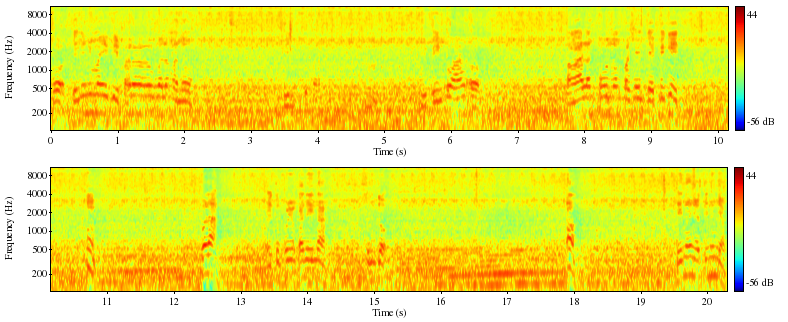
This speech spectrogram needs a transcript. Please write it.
Po, tinan niyo maigi para walang ano. Bilik ko pa. Hmm. Ipin ko ah. Oh. Pangalan po ng pasyente, Pigit. Hmm. Wala. Ito po yung kanina. Sundo. Ah. Tinan niyo, tinan wala na.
